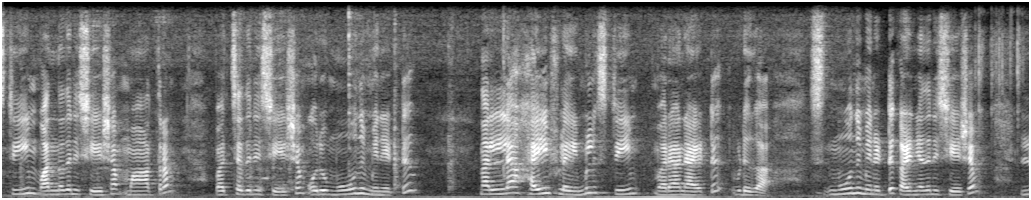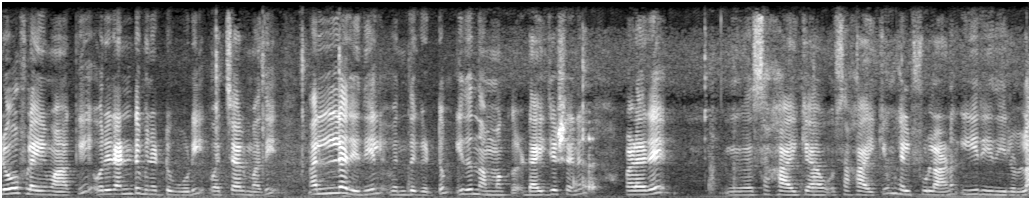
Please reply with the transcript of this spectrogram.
സ്റ്റീം വന്നതിന് ശേഷം മാത്രം വച്ചതിന് ശേഷം ഒരു മൂന്ന് മിനിറ്റ് നല്ല ഹൈ ഫ്ലെയിമിൽ സ്റ്റീം വരാനായിട്ട് വിടുക. മൂന്ന് മിനിറ്റ് കഴിഞ്ഞതിന് ശേഷം ലോ ഫ്ലെയിം ആക്കി ഒരു രണ്ട് മിനിറ്റ് കൂടി വച്ചാൽ മതി. നല്ല രീതിയിൽ വെന്ത് കിട്ടും. ഇത് നമുക്ക് ഡൈജഷന് വളരെ സഹായിക്കാ സഹായിക്കും ഹെൽപ്ഫുള്ളാണ് ഈ രീതിയിലുള്ള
